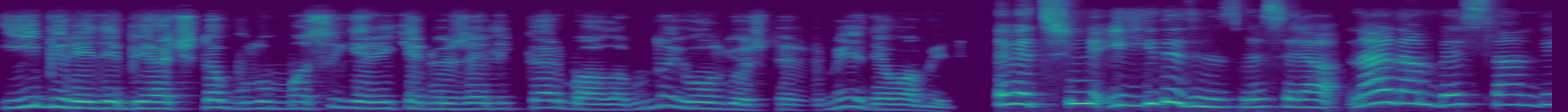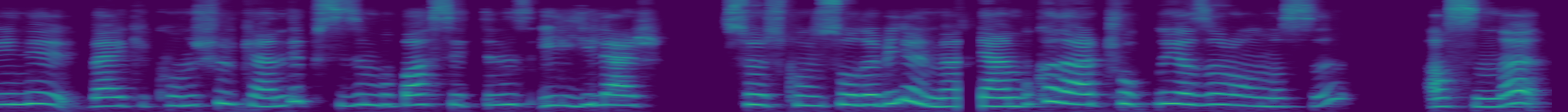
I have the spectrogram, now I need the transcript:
iyi bir edebiyatçıda bulunması gereken özellikler bağlamında yol göstermeye devam ediyor. Evet, şimdi ilgi dediniz mesela. Nereden beslendiğini belki konuşurken de sizin bu bahsettiğiniz ilgiler söz konusu olabilir mi? Yani bu kadar çoklu yazar olması aslında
